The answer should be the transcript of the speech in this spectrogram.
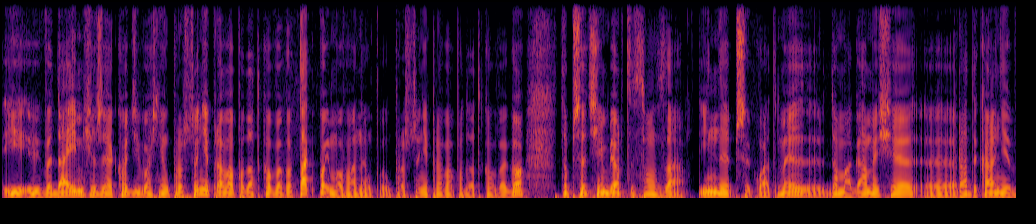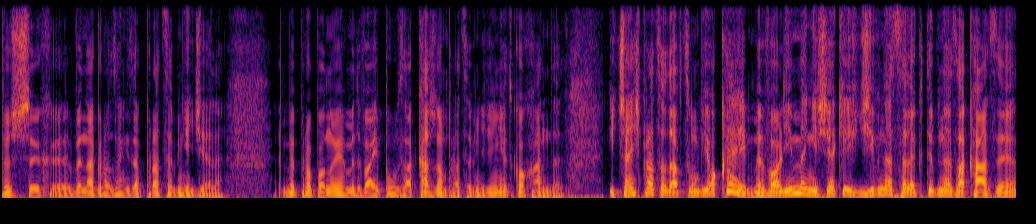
I wydaje mi się, że jak chodzi właśnie o uproszczenie prawa podatkowego, tak pojmowane uproszczenie prawa podatkowego, to przedsiębiorcy są za. Inny przykład. My domagamy się e, radykalnie wyższych e, wynagrodzeń za pracę w niedzielę. My proponujemy 2,5 za każdą pracę w niedzielę, nie tylko handel. I część pracodawców mówi, ok, my My wolimy niż jakieś dziwne, selektywne zakazy.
